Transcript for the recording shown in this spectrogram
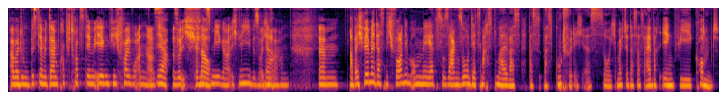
Aber du bist ja mit deinem Kopf trotzdem irgendwie voll woanders. Ja, Also ich genau. finde es mega. Ich liebe solche Ja. Sachen. Ähm, Aber ich will mir das nicht vornehmen, um mir jetzt zu sagen, so und jetzt machst du mal was, was, was gut für dich ist. So, ich möchte, dass das einfach irgendwie kommt.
